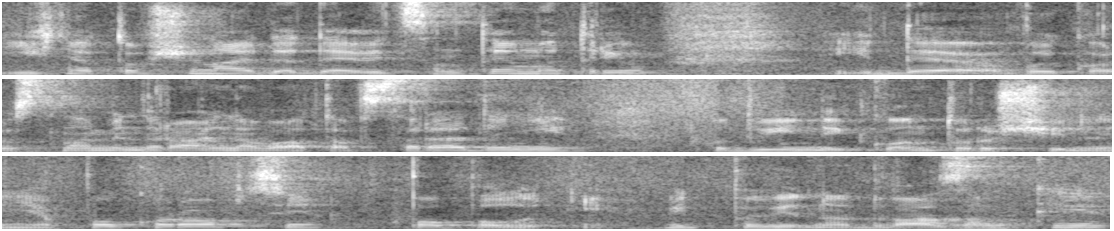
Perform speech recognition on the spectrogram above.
Їхня товщина йде 9 см, йде використана мінеральна вата всередині, подвійний контур ущільнення по коробці, по полотні. Відповідно, два замки.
